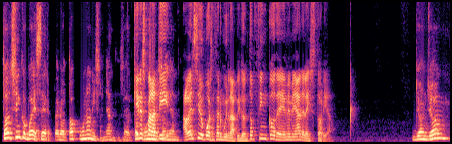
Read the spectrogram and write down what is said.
Top 5 puede ser, pero top 1 ni soñando. O sea, top ¿Quién es 1 para ti? soñando. A ver si lo puedes hacer muy rápido. El top 5 de MMA de la historia. John John,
